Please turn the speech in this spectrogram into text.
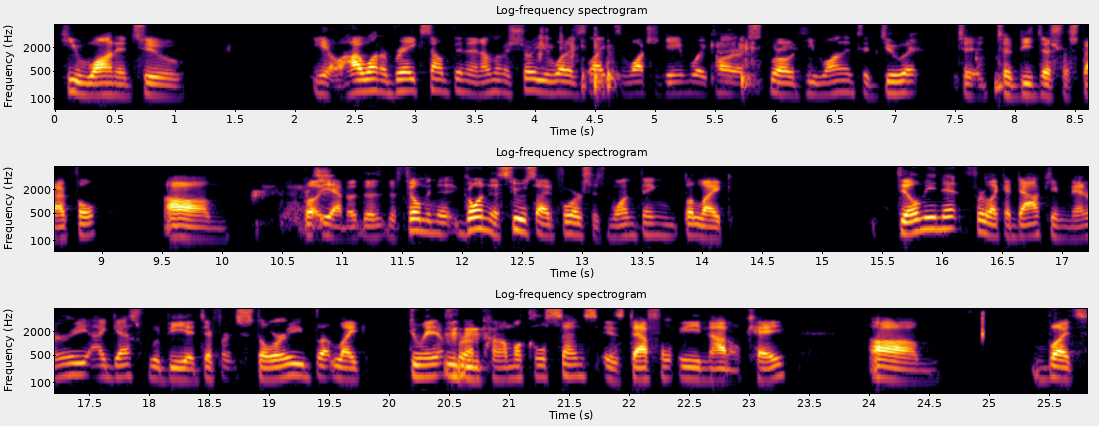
he wanted to. You know, I want to break something, and I'm going to show you what it's like to watch a Game Boy Color explode. He wanted to do it to to be disrespectful. Um, but yeah, but the the filming, the, going to the Suicide Forest is one thing, but like filming it for like a documentary, I guess would be a different story. But like doing it for a Mhm. comical sense is definitely not okay. Um, but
